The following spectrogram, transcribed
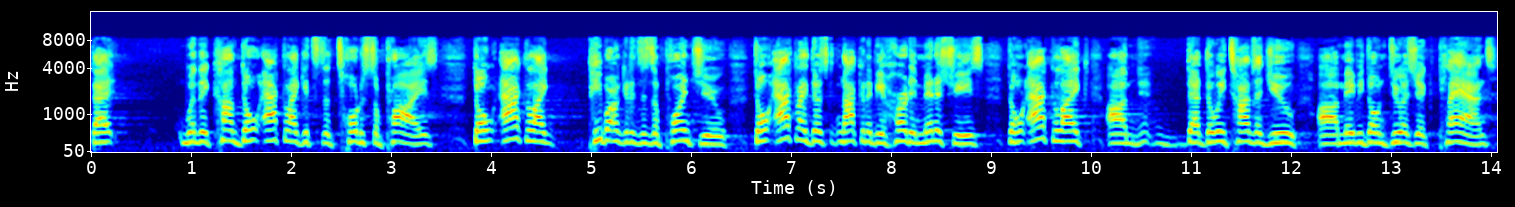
That when they come, don't act like it's a total surprise. Don't act like people aren't going to disappoint you. Don't act like there's not going to be hurt in ministries. Don't act like um, that there'll be times that you uh, maybe don't do as you planned.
